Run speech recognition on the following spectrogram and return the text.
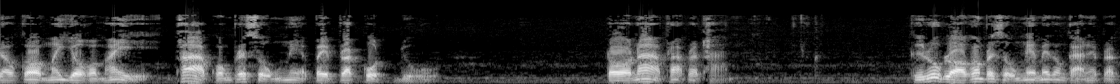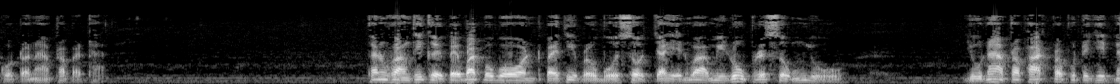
เราก็ไม่ยอมให้ภาพของพระสงฆ์เนี่ยไปปรากฏอยู่ต่อหน้าพระประธาน คือรูปหล่อของพระสงฆ์เนี่ยไม่ต้องการให้ปรากฏต่อหน้าพระประธาน ท่านฟังที่เคยไปวัดบวรไปที่พระโบสถจะเห็นว่ามีรูปพระสงฆ์อยู่ อยู่หน้าพระพักพระพุทธจิตน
